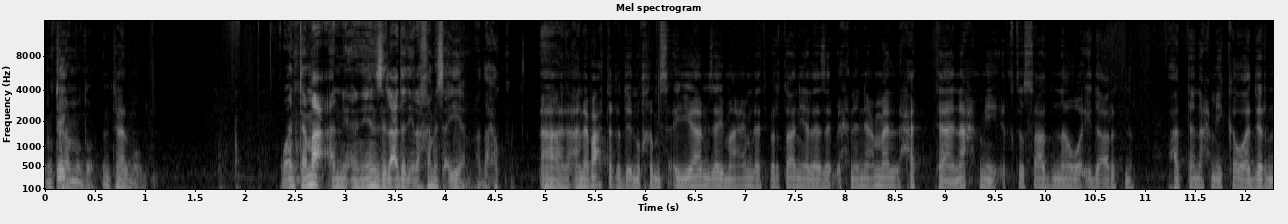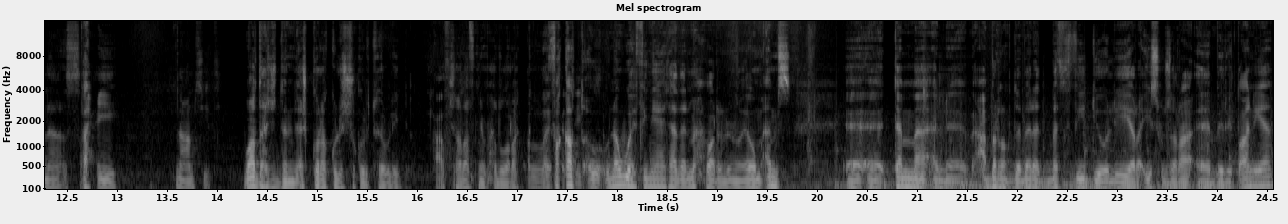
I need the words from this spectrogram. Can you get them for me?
انتهى الموضوع. انتهى الموضوع. وأنت مع ان أن ينزل العدد إلى خمس أيام هذا حكم. آه لا، أنا بعتقد إنه خمس أيام زي ما عملت بريطانيا لازم إحنا نعمل حتى نحمي اقتصادنا وإدارتنا وحتى نحمي كوادرنا الصحية. نعم سيدي. واضح جدا. بدي أشكرك كل الشكر دكتور وليد. العفو. شرفني بحضورك. الله فقط. أنوه في نهاية هذا المحور إنه يوم أمس آه، آه، تم عبر نبض بلد بث فيديو لرئيس وزراء آه، بريطانيا.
